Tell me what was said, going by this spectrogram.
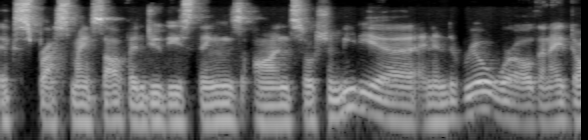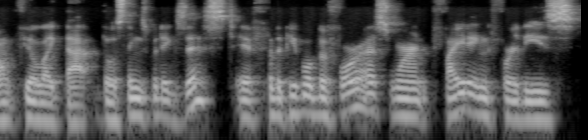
express myself and do these things on social media and in the real world. And I don't feel like that those things would exist if the people before us weren't fighting for these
